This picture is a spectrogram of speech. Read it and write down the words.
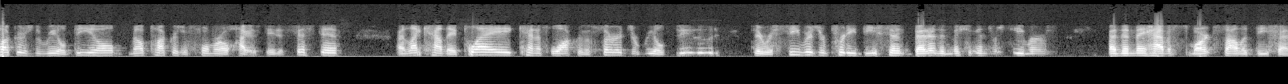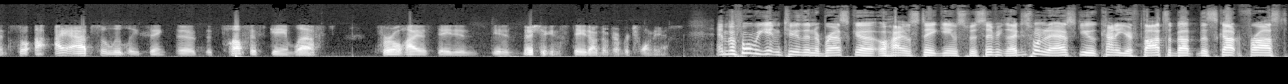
Tucker's the real deal. Mel Tucker's a former Ohio State assistant. I like how they play. Kenneth Walker the III's a real dude. Their receivers are pretty decent, better than Michigan's receivers. And then they have a smart, solid defense. So I, I absolutely think the the toughest game left for Ohio State is is Michigan State on November 20th. And before we get into the Nebraska Ohio State game specifically, I just wanted to ask you kind of your thoughts about the Scott Frost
